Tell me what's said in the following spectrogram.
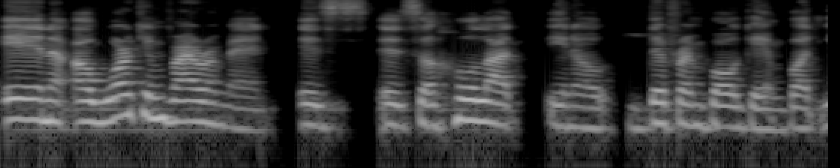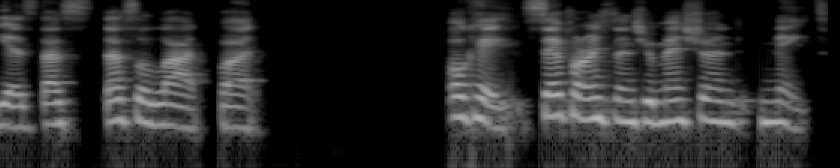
In a work environment, is is a whole lot, you know, different ball game. But yes, that's that's a lot. But okay, say for instance, you mentioned Nate.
